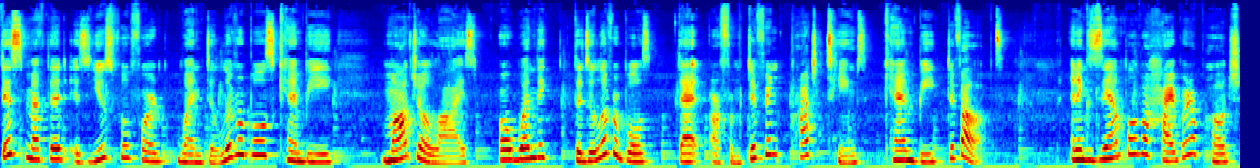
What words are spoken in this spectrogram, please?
This method is useful for when deliverables can be modularized or when the, the deliverables that are from different project teams can be developed. An example of a hybrid approach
